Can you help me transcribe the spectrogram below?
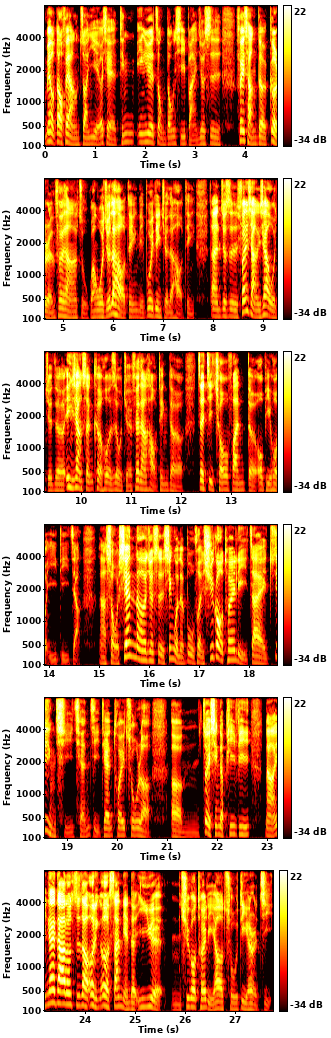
没有到非常专业，而且听音乐这种东西本来就是非常的个人，非常的主观。我觉得好听，你不一定觉得好听。但就是分享一下，我觉得印象深刻，或者是我觉得非常好听的这季秋番的 OP 或 ED 这样。那首先呢，就是新闻的部分，虚构推理在近期前几天推出了嗯最新的 PV。那应该大家都知道，二零二三年的一月，嗯，虚构推理要出第二季。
